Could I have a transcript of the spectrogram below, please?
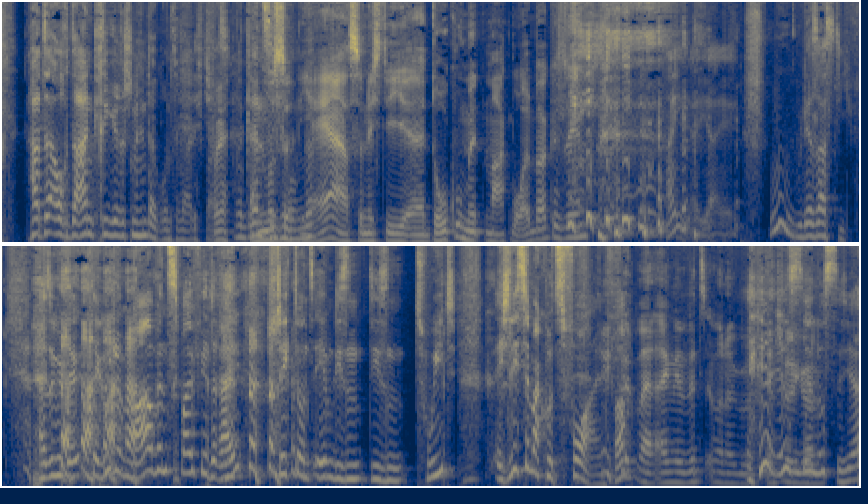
hatte auch da einen kriegerischen Hintergrund, soweit ich weiß. Eine Dann musst du, Grenzsicherung, ja, ne? ja, hast du nicht die äh, Doku mit Mark Wahlberg gesehen? Ei, ei, ei. Uh, der saß tief. Also gut, der, der gute Marvin243 schickte uns eben diesen, diesen Tweet. Ich lese dir mal kurz vor einfach. meinen eigenen Witz immer noch gut. Ist sehr lustig, ja.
